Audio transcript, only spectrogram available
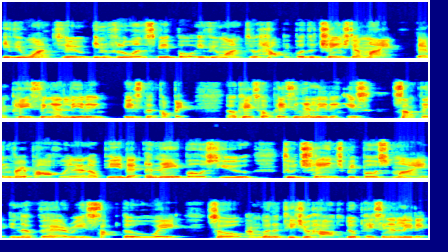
if you want to influence people, if you want to help people to change their mind, then pacing and leading is the topic. Okay. So pacing and leading is something very powerful in NLP that enables you to change people's mind in a very subtle way. So I'm going to teach you how to do pacing and leading.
